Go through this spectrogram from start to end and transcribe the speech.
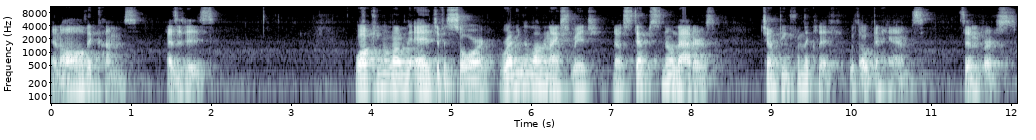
and all that comes as it is walking along the edge of a sword, running along an ice ridge, no steps, no ladders, jumping from the cliff with open hands. Zen verse.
